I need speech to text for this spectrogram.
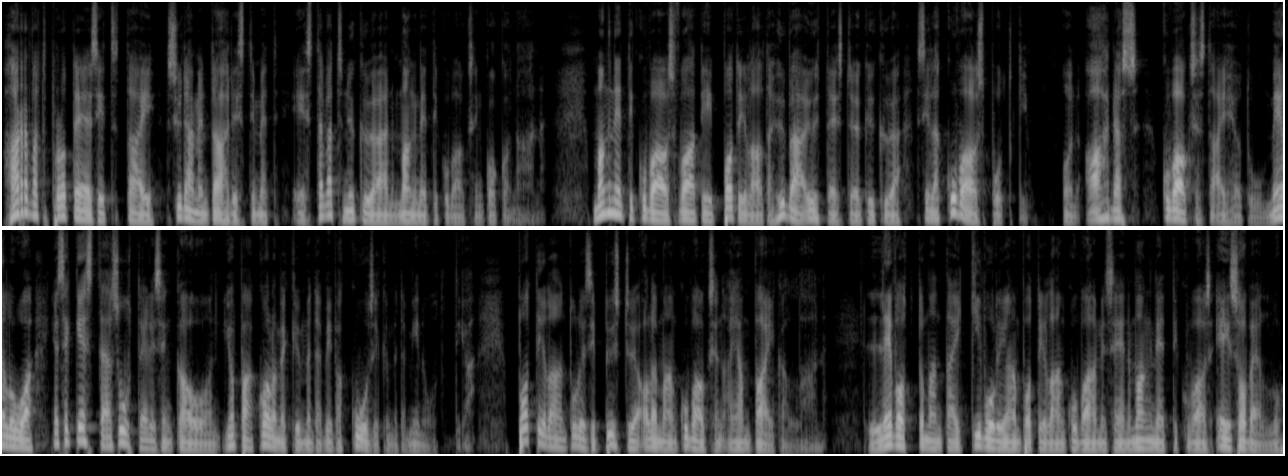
Harvat proteesit tai sydämen tahdistimet estävät nykyään magneettikuvauksen kokonaan. Magneettikuvaus vaatii potilaalta hyvää yhteistyökykyä, sillä kuvausputki on ahdas, kuvauksesta aiheutuu melua ja se kestää suhteellisen kauan, jopa 30-60 minuuttia. Potilaan tulisi pystyä olemaan kuvauksen ajan paikallaan. Levottoman tai kivuliaan potilaan kuvaamiseen magneettikuvaus ei sovellu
